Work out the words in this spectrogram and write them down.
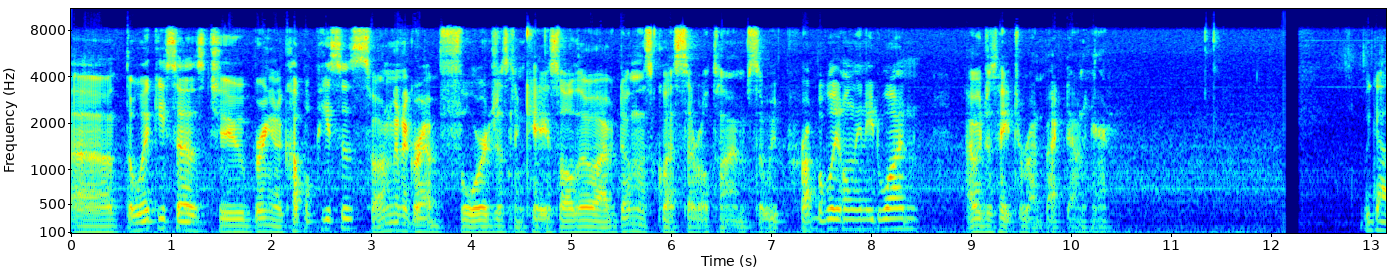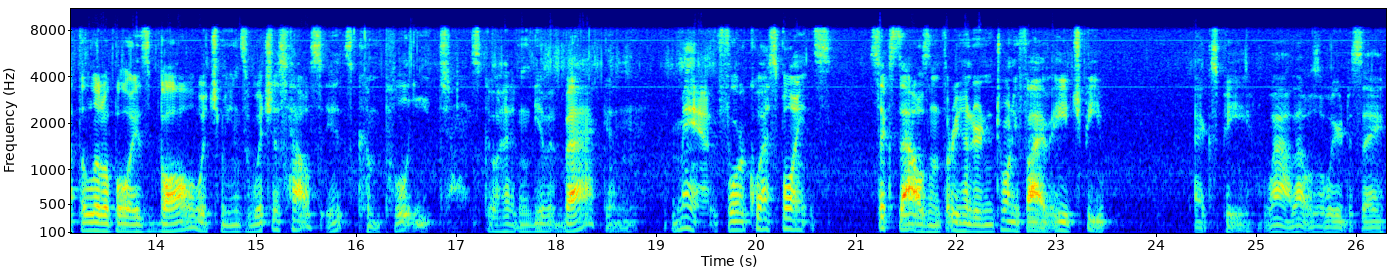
Uh, the wiki says to bring a couple pieces, so I'm going to grab four just in case, although I've done this quest several times, so we probably only need one. I would just hate to run back down here. We got the little boy's ball, which means Witch's House is complete. Let's go ahead and give it back. And man, four quest points, 6,325 HP XP. Wow, that was weird to say.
